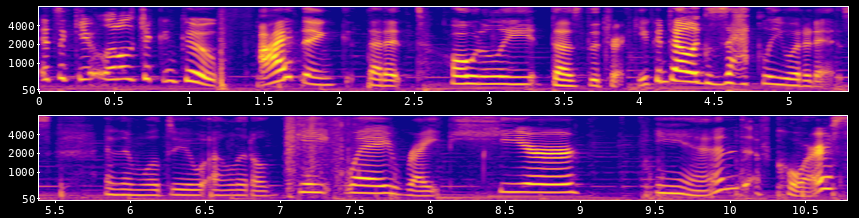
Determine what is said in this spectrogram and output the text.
It's a cute little chicken coop. I think that it totally does the trick. You can tell exactly what it is. And then we'll do a little gateway right here. And, of course,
